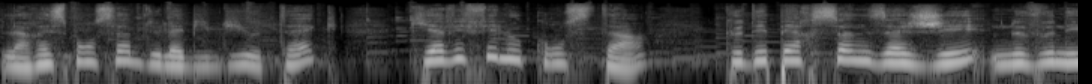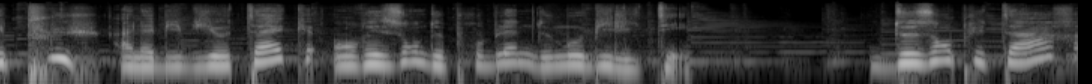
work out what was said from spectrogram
la responsable de la bibliothèque, qui avait fait le constat que des personnes âgées ne venaient plus à la bibliothèque en raison de problèmes de mobilité. Deux ans plus tard,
